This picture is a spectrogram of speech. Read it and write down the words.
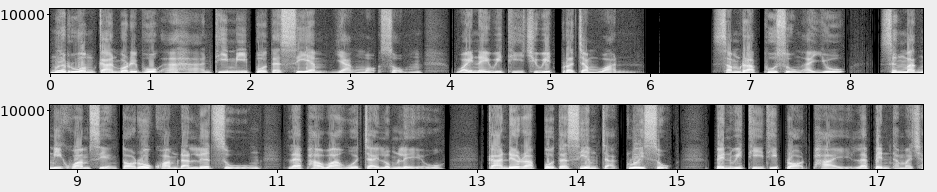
เมื่อรวมการบริโภคอาหารที่มีโพแทสเซียมอย่างเหมาะสม ไว้ในวิถีชีวิตประจำวันสำหรับผู้สูงอายุ ซึ่งมักมีความเสี่ยงต่อโรคความดันเลือดสูง และภาวะหัวใจล้มเหลว การได้รับโพแทสเซียมจากกล้วยสุกเป็นวิธีที่ปลอดภัยและเป็นธรรมช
